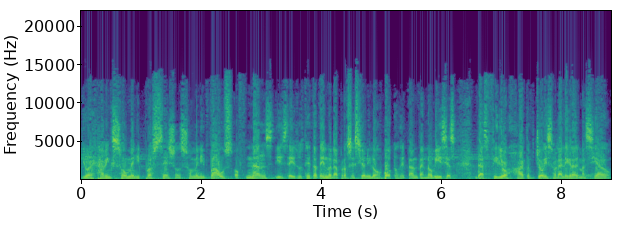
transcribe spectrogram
You are having so many processions, so many vows of nuns these days. Usted está teniendo la procesión y los votos de tantas novicias. Does fill your heart of joy? ¿Eso le alegra demasiado?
